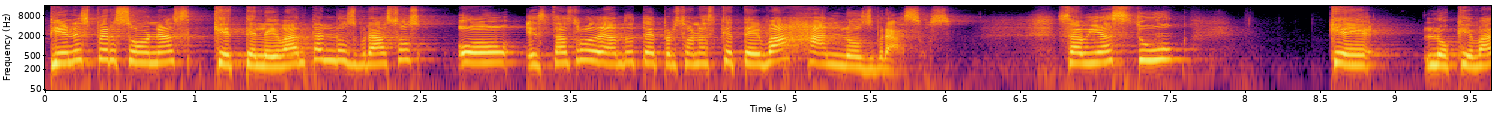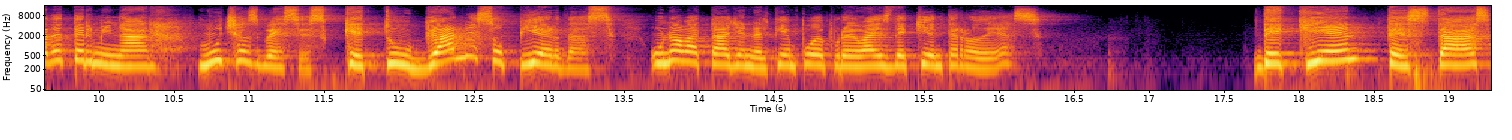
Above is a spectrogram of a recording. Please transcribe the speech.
¿Tienes personas que te levantan los brazos o estás rodeándote de personas que te bajan los brazos? ¿Sabías tú que lo que va a determinar muchas veces que tú ganes o pierdas una batalla en el tiempo de prueba es de quién te rodeas? ¿De quién te estás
